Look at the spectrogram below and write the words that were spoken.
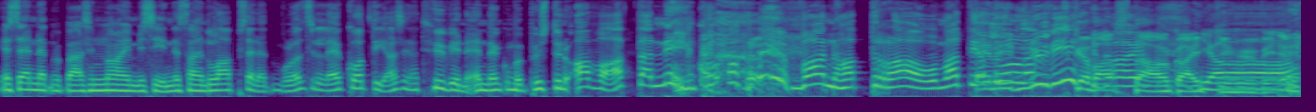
Ja sen, että mä pääsin naimisiin ja sain lapsen, että mulla on silleen kotiasiat hyvin ennen kuin mä pystyn avaamaan tämän niin kuin vanhat traumat. Ja Eli tulla nytkö vihdoin. vasta on kaikki Joo. hyvin?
